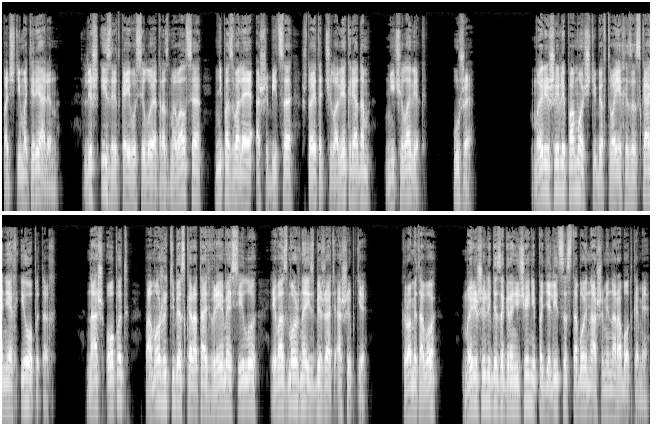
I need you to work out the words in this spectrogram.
почти материален. Лишь изредка его силуэт размывался, не позволяя ошибиться, что этот человек рядом не человек. Уже. Мы решили помочь тебе в твоих изысканиях и опытах. Наш опыт поможет тебе скоротать время, силу и, возможно, избежать ошибки. Кроме того, мы решили без ограничений поделиться с тобой нашими наработками.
